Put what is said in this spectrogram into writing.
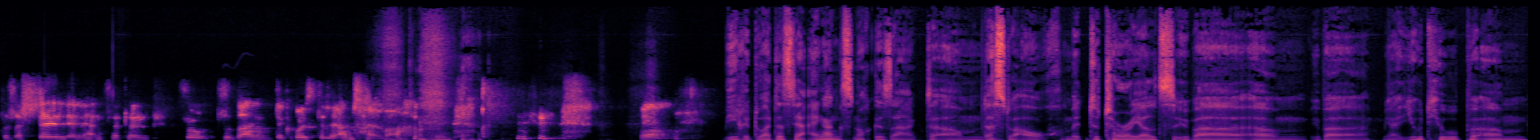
das Erstellen der Lernzettel sozusagen der größte Lernteil war. Okay. ja. Miri, du hattest ja eingangs noch gesagt, ähm, dass du auch mit Tutorials über, ähm, über ja, YouTube ähm,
